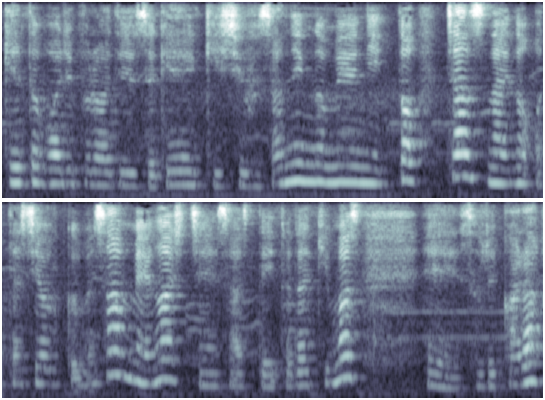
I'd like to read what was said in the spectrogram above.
ケント森プロデュース現役主婦3人組ユニット、チャンス内の私を含む3名が出演させていただきます。えそれから、来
